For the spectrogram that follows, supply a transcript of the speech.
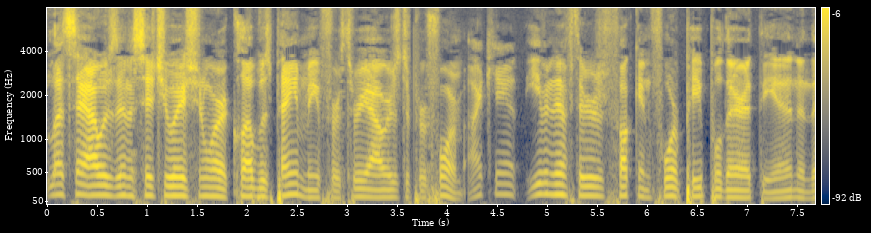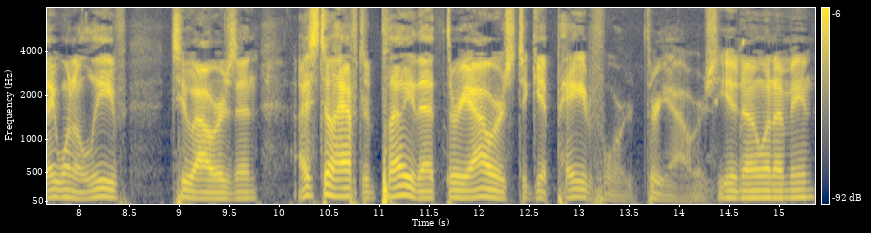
let's say I was in a situation where a club was paying me for three hours to perform. I can't, even if there's fucking four people there at the end and they want to leave two hours in, I still have to play that three hours to get paid for three hours. You know what I mean?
